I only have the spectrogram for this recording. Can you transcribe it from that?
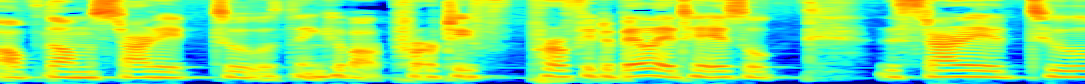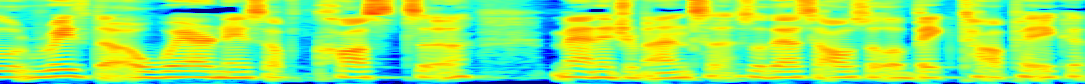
of them started to think about profitability. So they started to raise the awareness of cost uh, management. So that's also a big topic.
